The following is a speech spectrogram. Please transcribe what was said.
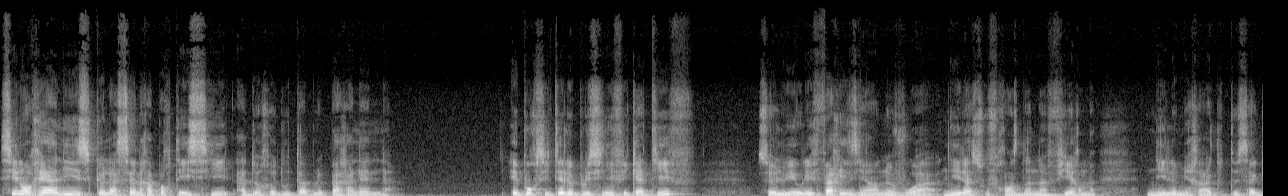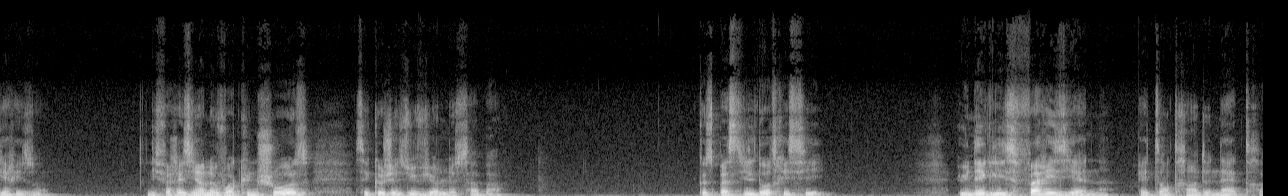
Si l'on réalise que la scène rapportée ici a de redoutables parallèles, et pour citer le plus significatif, celui où les pharisiens ne voient ni la souffrance d'un infirme, ni le miracle de sa guérison. Les pharisiens ne voient qu'une chose, c'est que Jésus viole le sabbat. Que se passe-t-il d'autre ici? Une église pharisienne est en train de naître.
